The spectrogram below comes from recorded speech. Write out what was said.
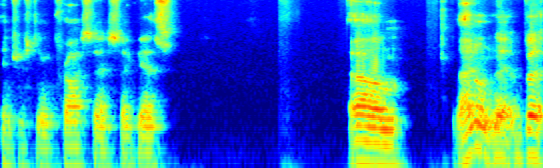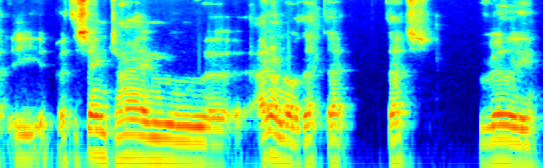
interesting process, I guess. Um, I don't know, but at the same time, uh, I don't know that that that's really?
